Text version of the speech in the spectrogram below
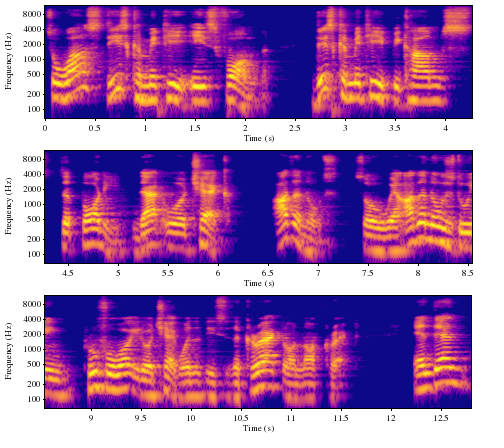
So once this committee is formed, this committee becomes the body that will check other nodes. So when other nodes doing proof of work, it will check whether this is correct or not correct. And then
